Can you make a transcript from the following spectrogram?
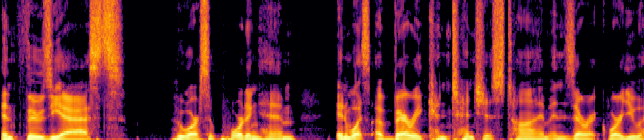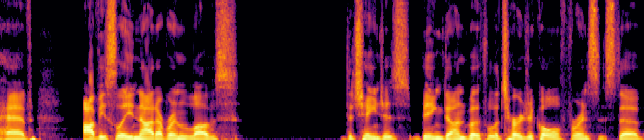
enthusiasts who are supporting him in what's a very contentious time in Zurich, where you have obviously not everyone loves the changes being done, both liturgical, for instance, the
